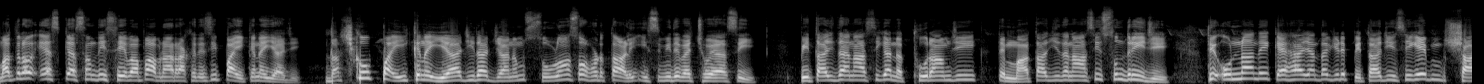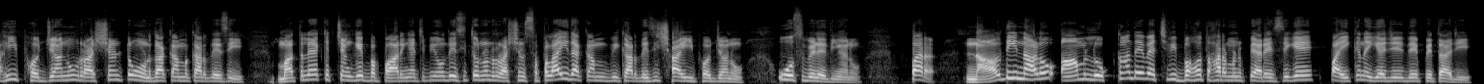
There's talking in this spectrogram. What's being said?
ਮਤਲਬ ਇਸ ਕਿਸਮ ਦੀ ਸੇਵਾ ਭਾਵਨਾ ਰੱਖਦੇ ਸੀ ਭਾਈ ਕਨਈਆ ਜੀ। ਦਰਸ਼ਕੋ, ਭਾਈ ਕਨਈਆ ਜੀ ਦਾ ਜਨਮ 1648 ਈਸਵੀ ਦੇ ਵਿੱਚ ਹੋਇਆ ਸੀ। ਪਿਤਾ ਜੀ ਦਾ ਨਾਮ ਸੀਗਾ ਨੱਥੂ ਰਾਮ ਜੀ ਤੇ ਮਾਤਾ ਜੀ ਦਾ ਨਾਮ ਸੀ ਸੁੰਦਰੀ ਜੀ। ਤੇ ਉਹਨਾਂ ਦੇ ਕਿਹਾ ਜਾਂਦਾ ਜਿਹੜੇ ਪਿਤਾ ਜੀ ਸੀਗੇ, ਸ਼ਾਹੀ ਫੌਜਾਂ ਨੂੰ ਰਾਸ਼ਨ ਢੋਣ ਦਾ ਕੰਮ ਕਰਦੇ ਸੀ। ਮਤਲਬ ਇੱਕ ਚੰਗੇ ਵਪਾਰੀਆਂ 'ਚ ਵੀ ਆਉਂਦੇ ਸੀ ਤੇ ਉਹਨਾਂ ਨੂੰ ਰਾਸ਼ਨ ਸਪਲਾਈ ਦਾ ਕੰਮ ਵੀ ਕਰਦੇ ਸੀ ਸ਼ਾਹੀ ਫੌਜਾਂ ਨੂੰ, ਉਸ ਵੇਲੇ ਦੀਆਂ ਨੂੰ। ਪਰ ਨਾਲ ਦੀ ਨਾਲ ਉਹ ਆਮ ਲੋਕਾਂ ਦੇ ਵਿੱਚ ਵੀ ਬਹੁਤ ਹਰਮਨ ਪਿਆਰੇ ਸੀਗੇ ਭਾਈ ਕਨਈਆ ਜੀ ਦੇ ਪਿਤਾ ਜੀ।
